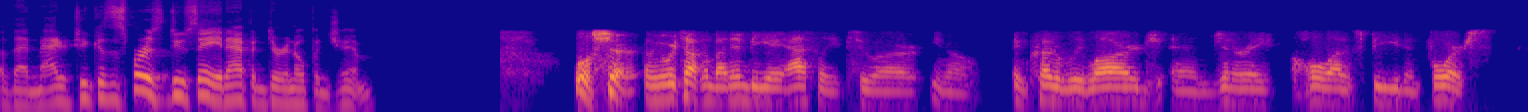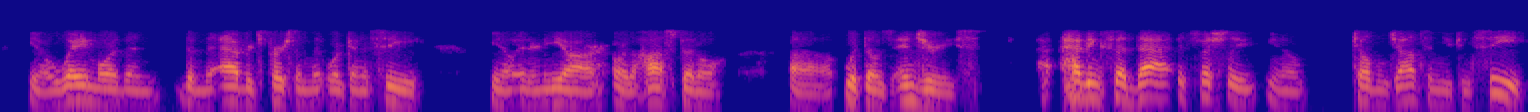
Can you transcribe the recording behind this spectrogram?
of that magnitude? Because the Spurs do say it happened during open gym. Well, sure. I mean, we're talking about NBA athletes who are, you know, incredibly large and generate a whole lot of speed and force, you know, way more than than the average person that we're going to see, you know, in an ER or the hospital uh, with those injuries. H- having said that, especially, you know, Keldon Johnson, you can see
